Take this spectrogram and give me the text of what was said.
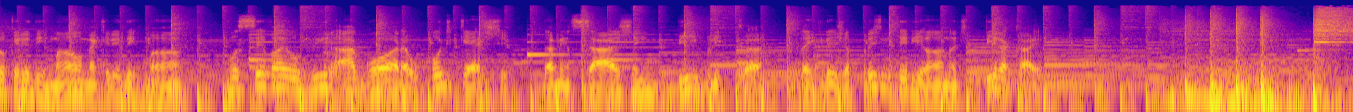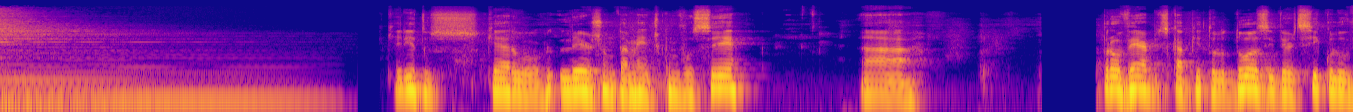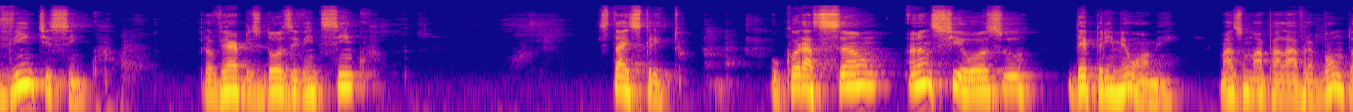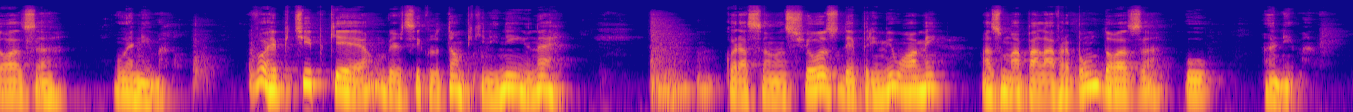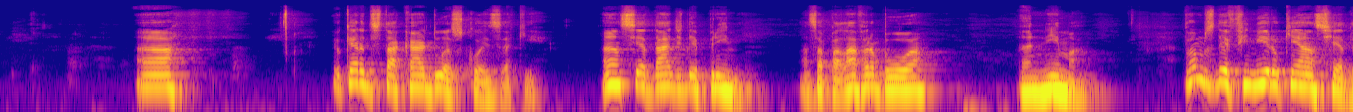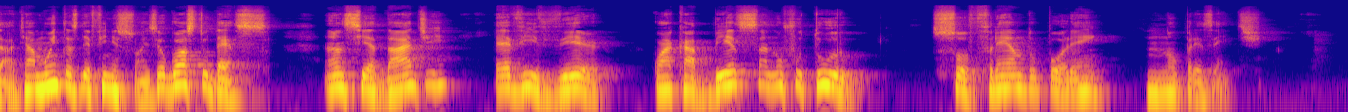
Meu querido irmão, minha querida irmã. Você vai ouvir agora o podcast da mensagem bíblica da Igreja Presbiteriana de Piracaia. Queridos, quero ler juntamente com você a Provérbios capítulo 12, versículo 25. Provérbios 12, 25. Está escrito: O coração ansioso deprime o homem, mas uma palavra bondosa o anima. Eu vou repetir porque é um versículo tão pequenininho, né? Coração ansioso deprime o homem, mas uma palavra bondosa o anima. Ah, eu quero destacar duas coisas aqui. A ansiedade deprime, mas a palavra boa anima. Vamos definir o que é ansiedade. Há muitas definições. Eu gosto dessa. Ansiedade é viver com a cabeça no futuro, sofrendo, porém, no presente.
